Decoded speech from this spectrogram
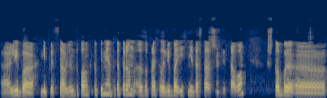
либо не представлены дополнительные документы, которые он запросил, либо их недостаточно для того, чтобы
